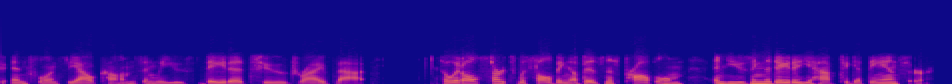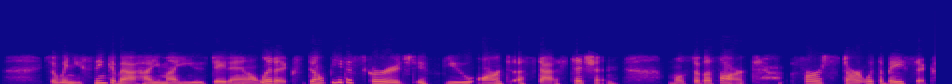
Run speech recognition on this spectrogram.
to influence the outcomes, and we use data to drive that. So it all starts with solving a business problem and using the data you have to get the answer. So when you think about how you might use data analytics, don't be discouraged if you aren't a statistician. Most of us aren't. First, start with the basics.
